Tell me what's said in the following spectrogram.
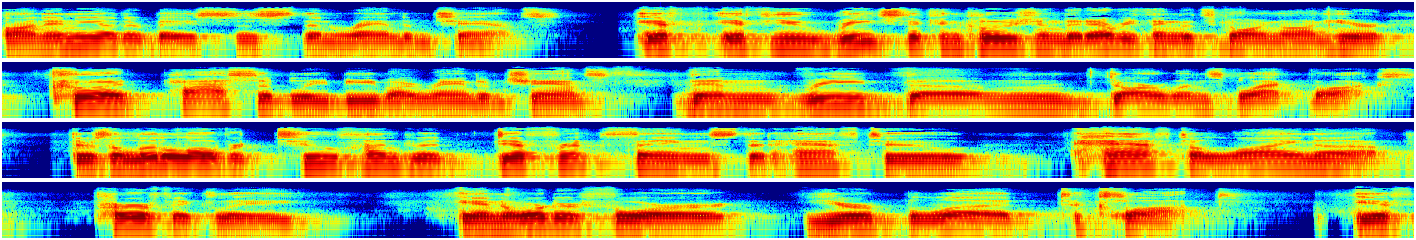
on any other basis than random chance if if you reach the conclusion that everything that's going on here could possibly be by random chance, then read um, Darwin's Black Box. There's a little over 200 different things that have to have to line up perfectly in order for your blood to clot if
